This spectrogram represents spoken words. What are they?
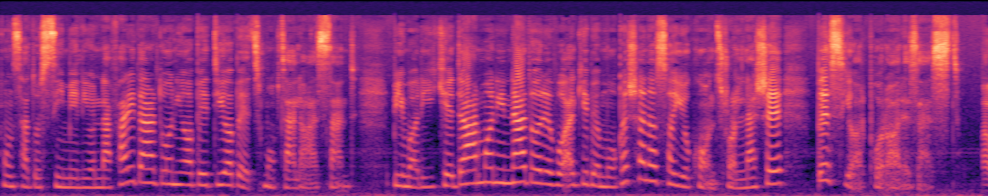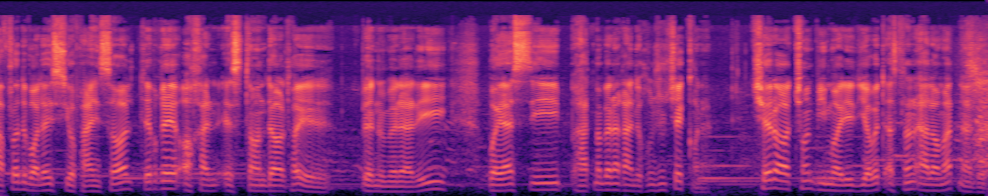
530 میلیون نفری در دنیا به دیابت مبتلا هستند. بیماری که درمانی نداره و اگه به موقع شناسایی و کنترل نشه بسیار پرآرز است. افراد بالای 35 سال طبق آخرین استانداردهای بین‌المللی بایستی حتما برن قند خونشون چک کنن. چرا چون بیماری دیابت اصلا علامت نداره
